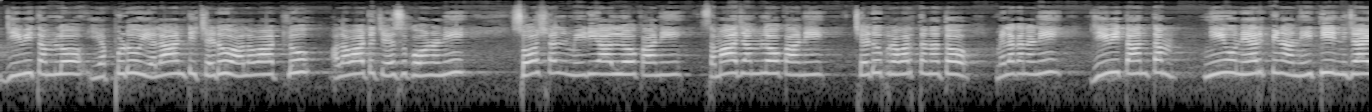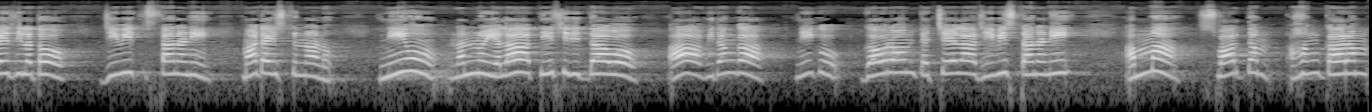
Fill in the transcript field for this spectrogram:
జీవితంలో ఎప్పుడూ ఎలాంటి చెడు అలవాట్లు అలవాటు చేసుకోనని సోషల్ మీడియాల్లో కానీ సమాజంలో కానీ చెడు ప్రవర్తనతో మెలగనని జీవితాంతం నీవు నేర్పిన నీతి నిజాయితీలతో జీవిస్తానని మాట ఇస్తున్నాను. నీవు నన్ను ఎలా తీర్చిదిద్దావో ఆ విధంగా నీకు గౌరవం తెచ్చేలా జీవిస్తానని అమ్మ స్వార్థం అహంకారం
